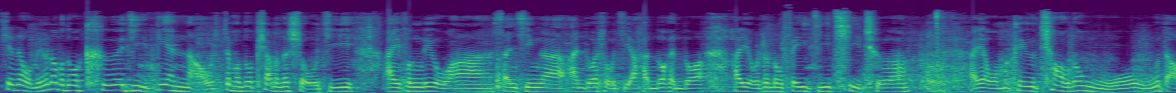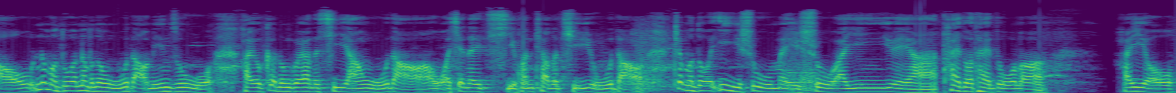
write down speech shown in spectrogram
现在我们有那么多科技、电脑，这么多漂亮的手机，iPhone 六啊，三星啊，安卓手机啊，很多很多，还有这种飞机、汽车。哎呀，我们可以跳个舞，舞蹈那么多那么多舞蹈，民族舞，还有各种各样的西洋舞蹈。我现在喜欢跳的体育舞蹈，这么多艺术、美术啊，音乐呀，太多太多了。还有，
